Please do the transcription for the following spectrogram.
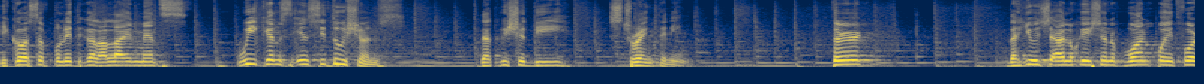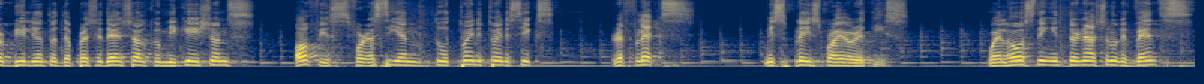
because of political alignments weakens institutions that we should be strengthening. Third, the huge allocation of 1.4 billion to the Presidential Communications Office for ASEAN to 2026 reflects misplaced priorities. While hosting international events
